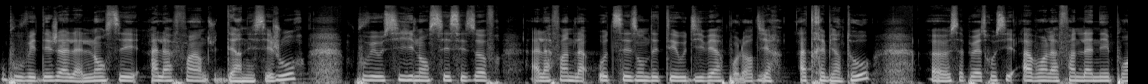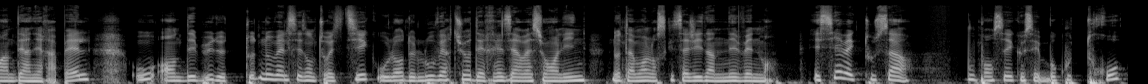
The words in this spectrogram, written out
vous pouvez déjà la lancer à la fin du dernier séjour. Vous pouvez aussi lancer ces offres à la fin de la haute saison d'été ou d'hiver pour leur dire à très bientôt. Euh, ça peut être aussi avant la fin de l'année pour un dernier appel ou en début de toute nouvelle saison touristique ou lors de l'ouverture des réservations en ligne, notamment lorsqu'il s'agit d'un événement. Et si avec tout ça, vous pensez que c'est beaucoup trop,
